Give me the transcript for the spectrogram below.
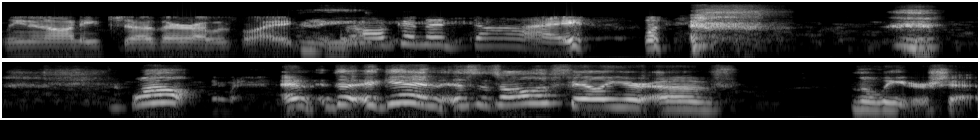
leaning on each other. I was like, we're all gonna die. well, and the, again, this is all a failure of the leadership,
